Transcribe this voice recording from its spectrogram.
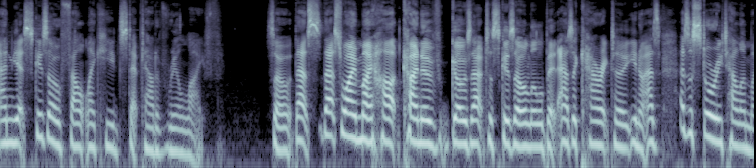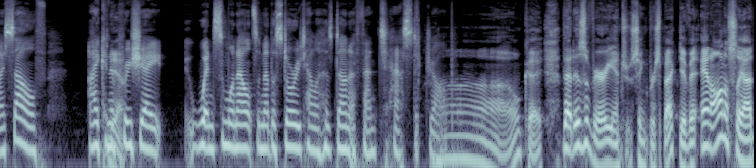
and yet Skizzo felt like he'd stepped out of real life so that's that's why my heart kind of goes out to Skizzo a little bit as a character, you know, as as a storyteller myself, I can yeah. appreciate when someone else, another storyteller, has done a fantastic job. Ah, okay, that is a very interesting perspective, and honestly, I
